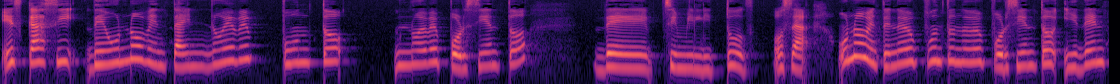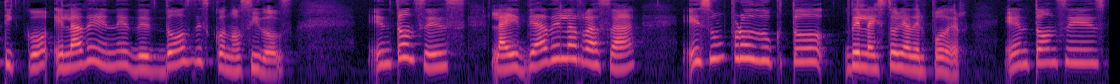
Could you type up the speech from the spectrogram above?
es casi de un 99.9% de similitud. O sea, un 99.9% idéntico el ADN de dos desconocidos. Entonces, la idea de la raza es un producto de la historia del poder. Entonces,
